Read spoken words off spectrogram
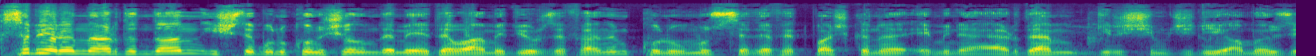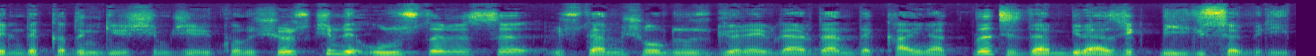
Kısa bir aranın ardından işte bunu konuşalım demeye devam ediyoruz efendim. Konuğumuz Sedefet Başkanı Emine Erdem. Girişimciliği ama özelinde kadın girişimciliği konuşuyoruz. Şimdi uluslararası üstlenmiş olduğunuz görevlerden de kaynaklı sizden birazcık bilgi sömüreyim.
